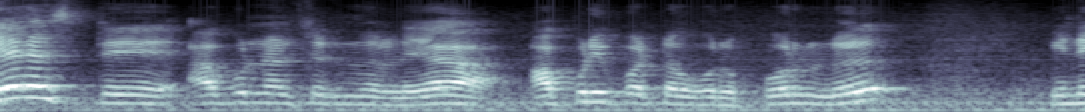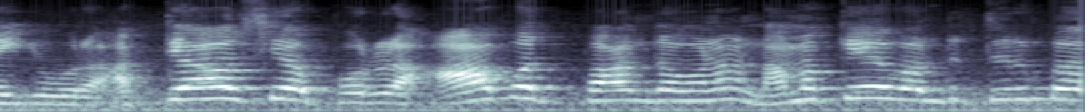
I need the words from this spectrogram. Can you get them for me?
வேஸ்ட்டு அப்படின்னு நினச்சிருந்தோம் இல்லையா? அப்படிப்பட்ட ஒரு பொருள். இன்றைக்கி ஒரு அத்தியாவசிய பொருள். ஆபத் பாந்தவனா நமக்கே வந்து திரும்ப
